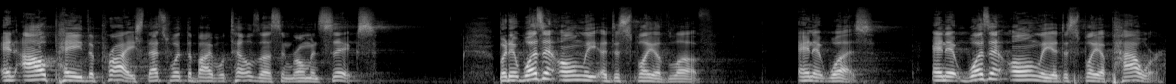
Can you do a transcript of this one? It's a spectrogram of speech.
and I'll pay the price. That's what the Bible tells us in Romans 6. But it wasn't only a display of love, and it was. And it wasn't only a display of power,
